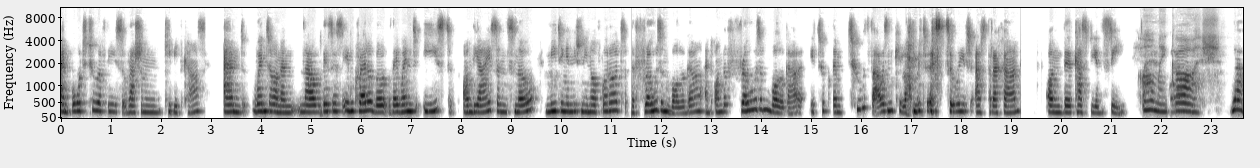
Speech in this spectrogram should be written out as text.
and bought two of these Russian kibitkas and went on. And now this is incredible. They went east on the ice and snow meeting in Nizhny Novgorod, the frozen Volga. And on the frozen Volga, it took them 2,000 kilometers to reach Astrakhan on the Caspian Sea. Oh my um, gosh. Yeah.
